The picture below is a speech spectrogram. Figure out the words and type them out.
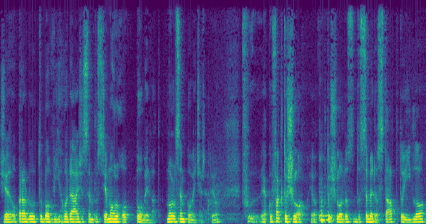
že opravdu to bylo výhoda, že jsem prostě mohl poobědvat, mohl jsem povečeřet. Jo jako fakt to šlo, jo, fakt to mhm. šlo do, do sebe dostat, to jídlo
